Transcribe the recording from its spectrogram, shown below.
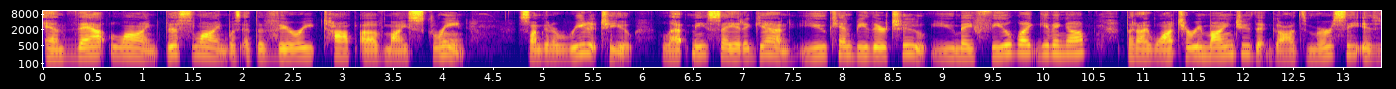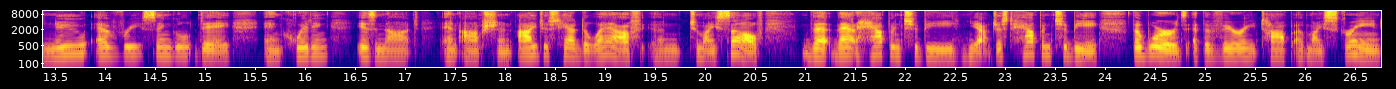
and that line this line was at the very top of my screen so I'm going to read it to you let me say it again. You can be there too. You may feel like giving up, but I want to remind you that God's mercy is new every single day, and quitting is not an option. I just had to laugh and to myself that that happened to be yeah just happened to be the words at the very top of my screen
